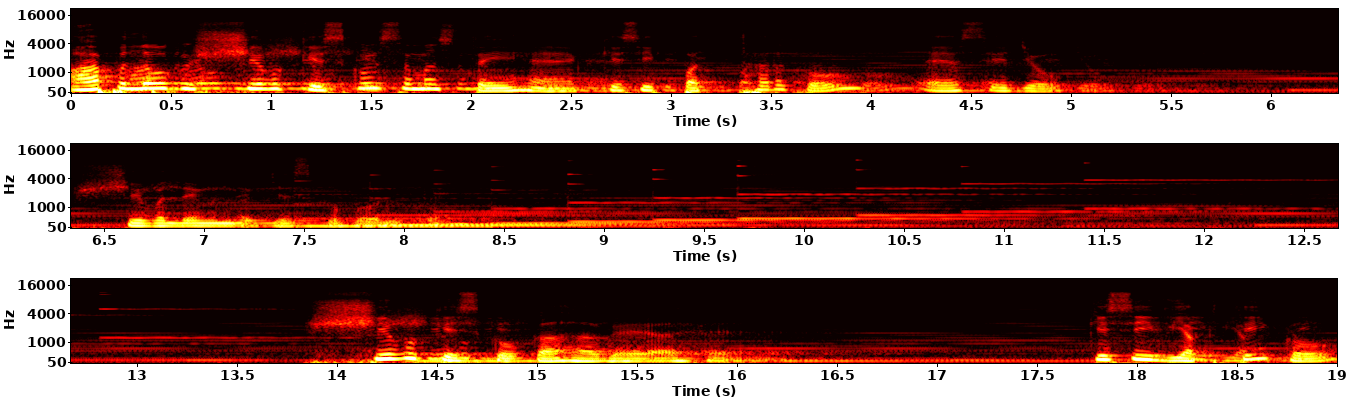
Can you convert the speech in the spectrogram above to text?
आप लोग शिव किसको समझते हैं? किसी पत्थर को? ऐसे जो शिवलिंग जिसको बोलते हैं। शिव किसको कहा गया है? किसी व्यक्ति को?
